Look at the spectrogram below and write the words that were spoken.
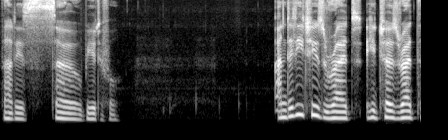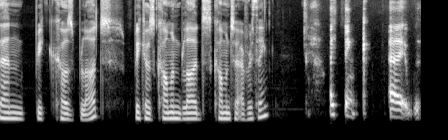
That is so beautiful. And did he choose red? He chose red then because blood? Because common blood's common to everything? I think uh, it was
